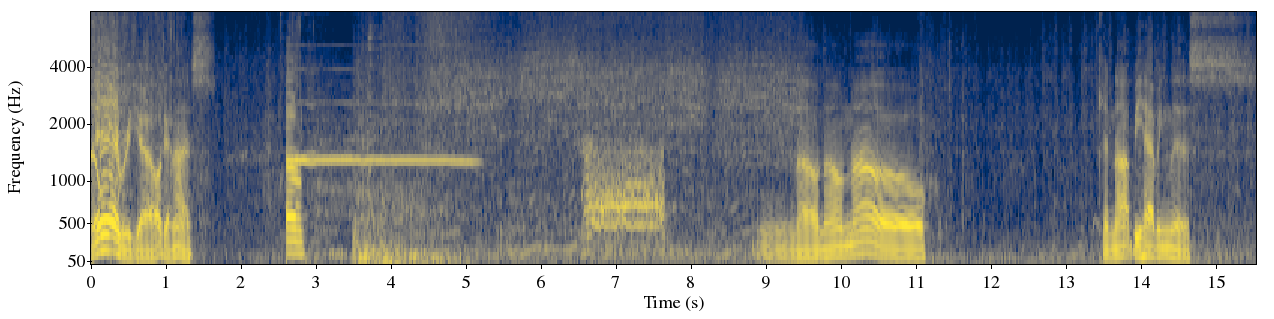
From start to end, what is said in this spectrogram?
There we go. Okay, nice. Um. No, no, no. Cannot be having this.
